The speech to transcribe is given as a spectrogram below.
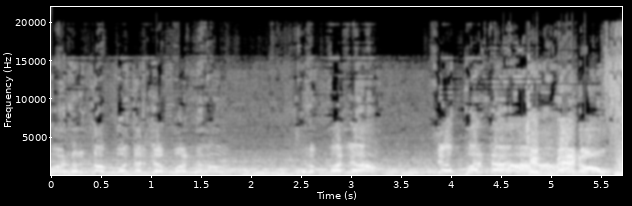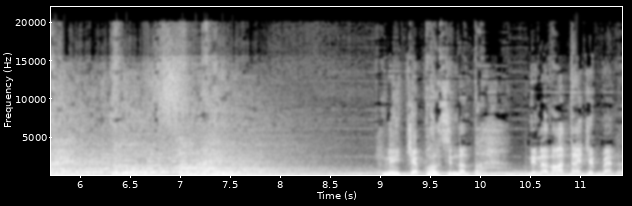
వాళ్ళని తప్పొద్దని చెప్పన్నా. చెప్పన్నా చెప్పన్నా. చెప్పాను. నీ చెప్పాల్సిందంతా నిన్న రాత్రే చెప్పాను.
